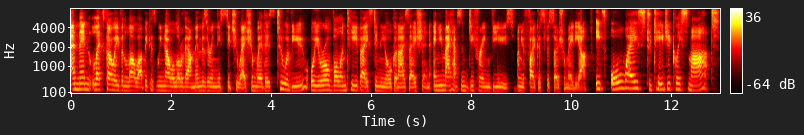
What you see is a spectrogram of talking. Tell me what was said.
And then let's go even lower because we know a lot of our members are in this situation where there's two of you or you're all volunteer based in the organization and you may have some differing views on your focus for social media. It's always strategically smart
